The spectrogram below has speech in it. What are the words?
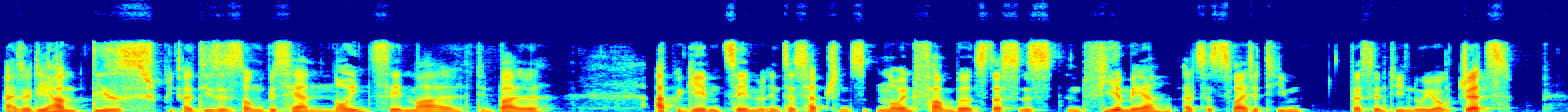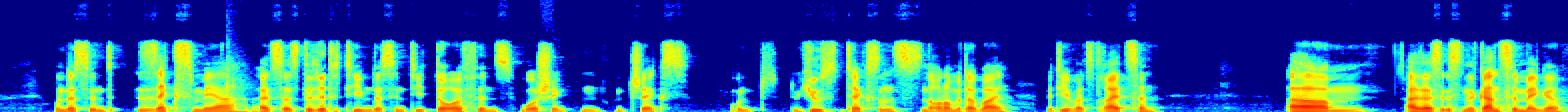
Also die haben dieses Spiel, äh, diese Saison bisher 19 Mal den Ball abgegeben, 10 Interceptions, 9 Fumbles. Das ist, sind vier mehr als das zweite Team. Das sind die New York Jets. Und das sind sechs mehr als das dritte Team. Das sind die Dolphins, Washington und Jacks. Und Houston Texans sind auch noch mit dabei, mit jeweils 13. Ähm, also das ist eine ganze Menge.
